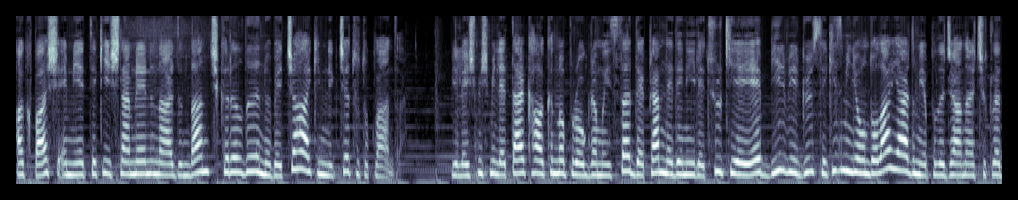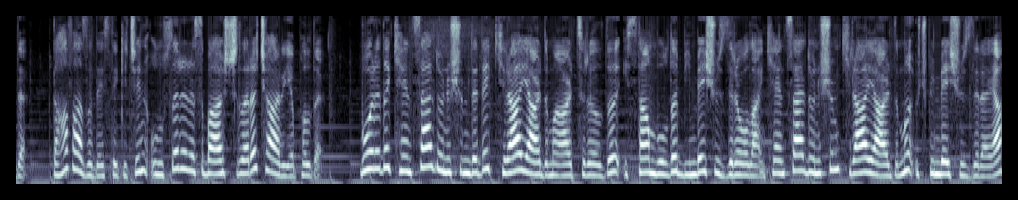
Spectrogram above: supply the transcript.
Akbaş, emniyetteki işlemlerinin ardından çıkarıldığı nöbetçi hakimlikçe tutuklandı. Birleşmiş Milletler Kalkınma Programı ise deprem nedeniyle Türkiye'ye 1,8 milyon dolar yardım yapılacağını açıkladı. Daha fazla destek için uluslararası bağışçılara çağrı yapıldı. Bu arada kentsel dönüşümde de kira yardımı artırıldı. İstanbul'da 1500 lira olan kentsel dönüşüm kira yardımı 3500 liraya,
